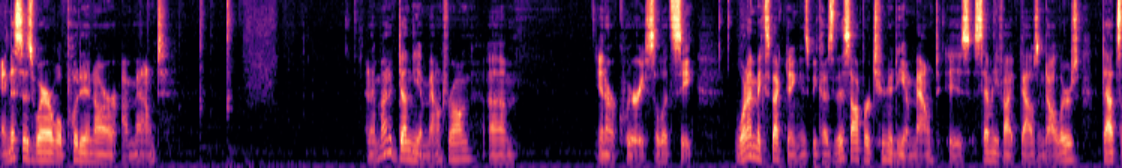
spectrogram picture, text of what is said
And this is where we'll put in our amount. And I might have done the amount wrong um, in our query. So let's see. What I'm expecting is because this opportunity amount is $75,000, that's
